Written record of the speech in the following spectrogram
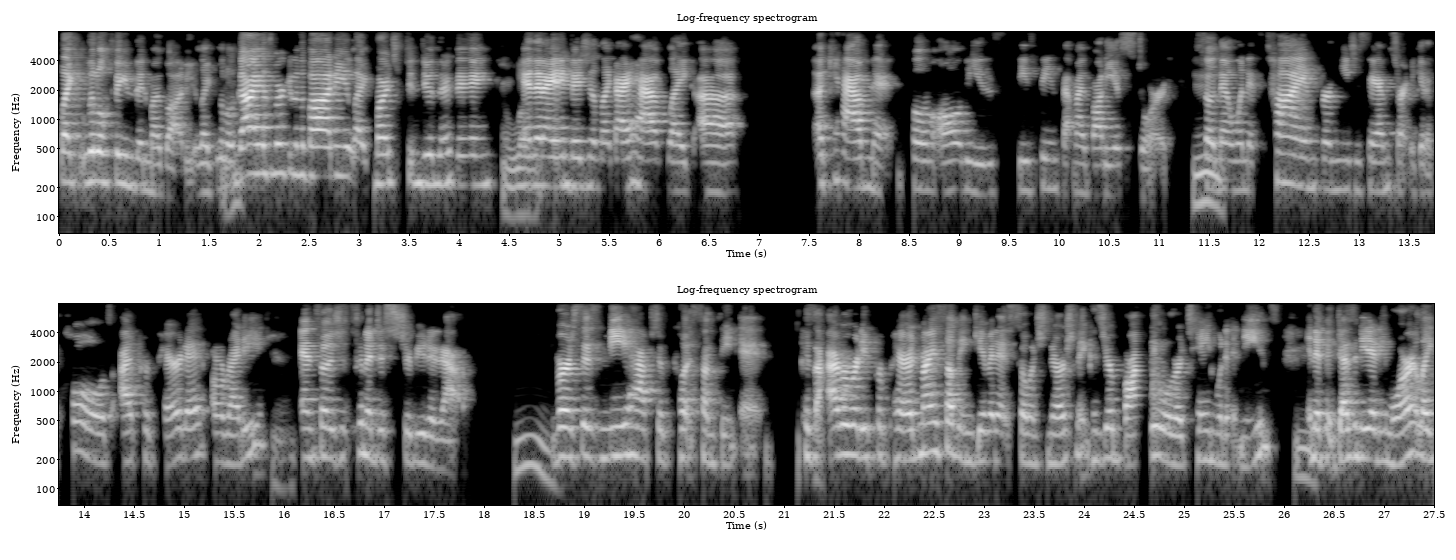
like little things in my body, like little mm-hmm. guys working in the body, like marching doing their thing. And then I envision like I have like a a cabinet full of all these these things that my body has stored. Mm. So then when it's time for me to say I'm starting to get a cold, I prepared it already. Mm. And so it's just gonna distribute it out. Mm. Versus me have to put something in because I've already prepared myself and given it so much nourishment because your body will retain what it needs. Mm. And if it doesn't need anymore, like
